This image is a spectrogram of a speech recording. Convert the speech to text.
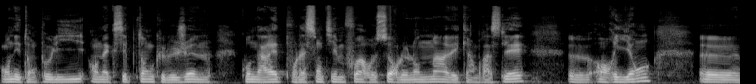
en étant poli, en acceptant que le jeune qu'on arrête pour la centième fois ressort le lendemain avec un bracelet, euh, en riant. Euh,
